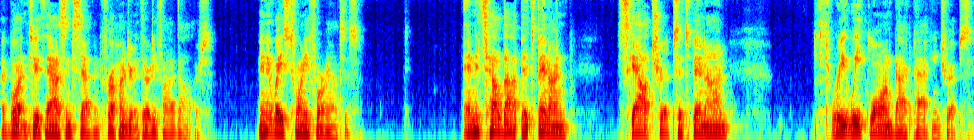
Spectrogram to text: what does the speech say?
I bought in 2007 for $135, and it weighs 24 ounces. And it's held up. It's been on scout trips. It's been on three week long backpacking trips.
